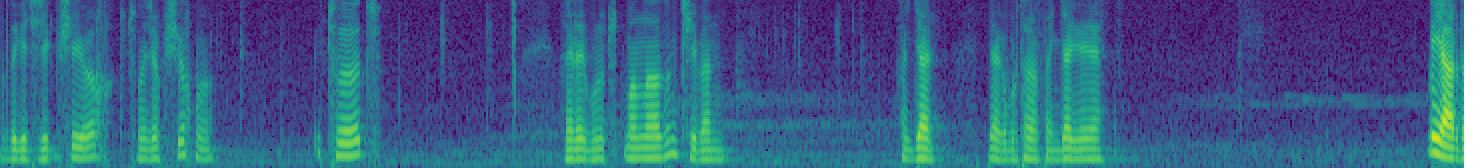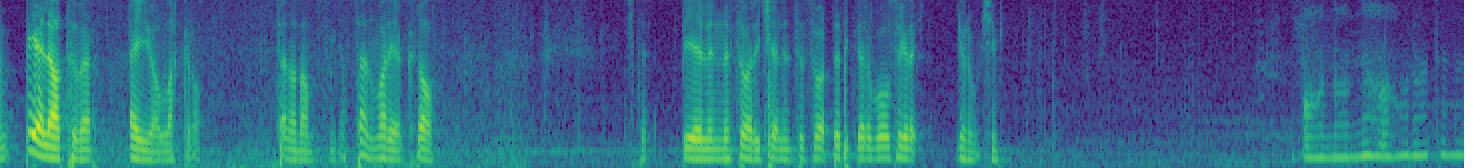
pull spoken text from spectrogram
Burada geçecek bir şey yok. Tutunacak bir şey yok mu? E, tut. Hayır hayır bunu tutman lazım ki ben Ha gel. Bir dakika bu taraftan gel gel gel. Bir yardım, bir el atıver. Eyvallah kral. Sen adamsın ya. Sen var ya kralsın. İşte bir elin nesi var, iki elin sesi var dedikleri bu olsa gerek. Gel bakayım. Ananı avradını.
